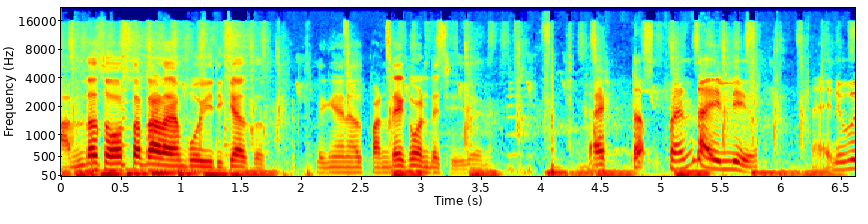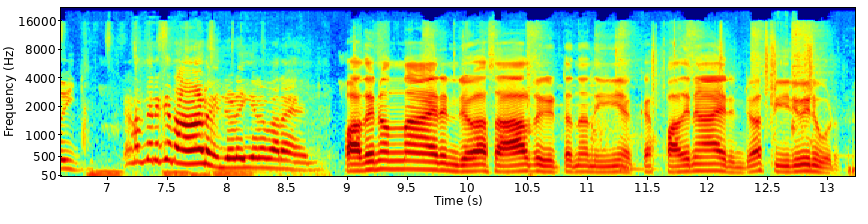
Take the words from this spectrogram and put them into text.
അന്ത സോർത്തട്ടാടാ ഞാൻ പോയി ഇരിക്കാത്തത്. അല്ലെങ്കിൽ ഞാൻ അത് പണ്ടേക്ക് പണ്ടേ ചെയ്തേനെ. കഷ്ടം. ഫ്രണ്ടായില്ലയോ അനുഭവിക്കും. നിനക്ക് നാണില്ലടാ ഇങ്ങനെ പറയാൻ. പതിനൊന്നായിരം രൂപ സാലറി കിട്ടുന്ന നീയൊക്കെ പതിനായിരം രൂപ പിരിവിന് കൊടുക്കും.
